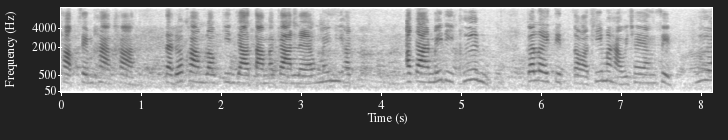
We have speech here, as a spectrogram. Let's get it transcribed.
ขับเสมหะค่ะ แต่ด้วยความเรากินยาตามอาการแล้วไม่มีอาการไม่ดีขึ้น ก็เลยติดต่อที่มหาวิทยาลัยอังกฤษเพื่อ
